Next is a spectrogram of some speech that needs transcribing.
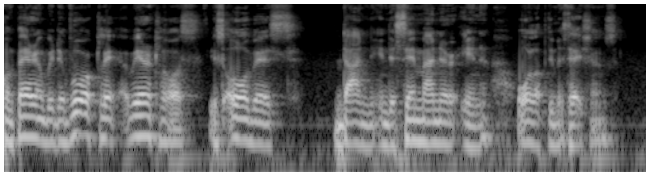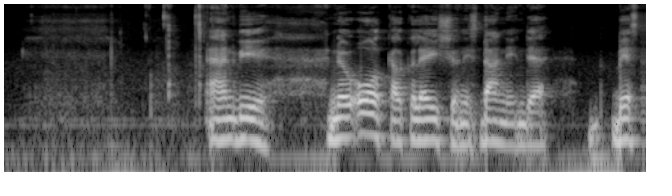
Comparing with the where clause is always done in the same manner in all optimizations and we know all calculation is done in the best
